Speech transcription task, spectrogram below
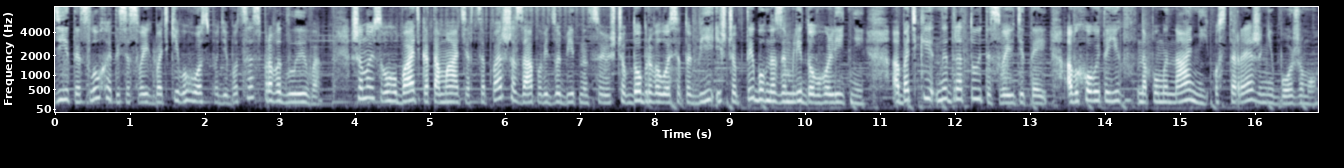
Діти, слухайтеся своїх батьків у Господі, бо це справедливе. Шануй свого батька та матір. Це перша заповідь з обітницею, щоб добре велося тобі і щоб ти був на землі довголітній. А батьки, не дратуйте своїх дітей, а виховуйте їх в напоминанні й остереженні Божому.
